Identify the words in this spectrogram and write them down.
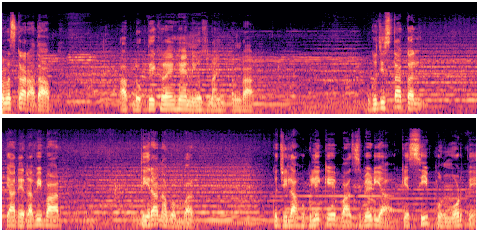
नमस्कार, आदाब। आप लोग देख रहे हैं न्यूज़ लाइन पंगाल गुजिस्ता कल, यानी रविवार 13 नवंबर, को जिला हुगली के बांसबेड़िया के सीपुर मोड़ पे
